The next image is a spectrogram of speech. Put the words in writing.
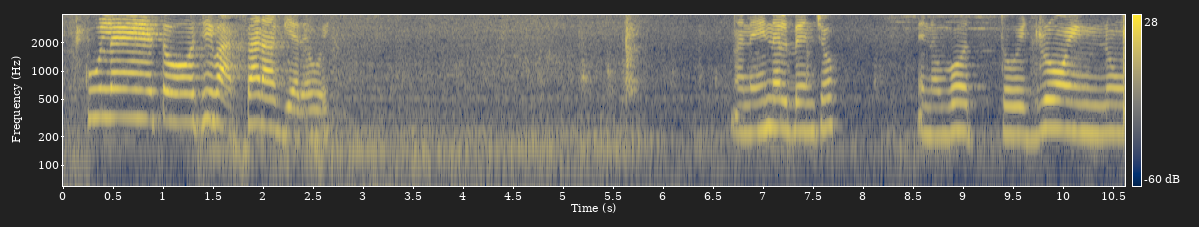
સ્કૂલે તો હજી વાર સાડા અગિયારે હોય. અને હિનલબેન જો એનો બધોય ડ્રોઈંગનું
